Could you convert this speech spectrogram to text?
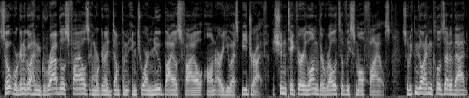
So we're going to go ahead and grab those files and we're going to dump them into our new BIOS file on our USB drive. It shouldn't take very long. They're relatively small files. So we can go ahead and close out of that.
